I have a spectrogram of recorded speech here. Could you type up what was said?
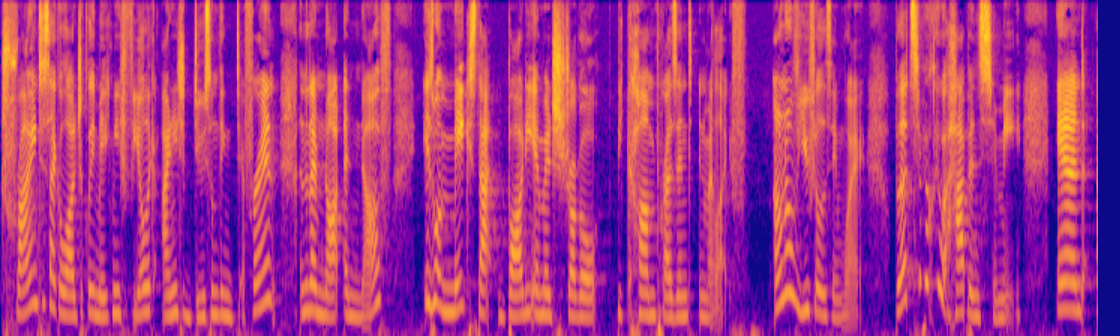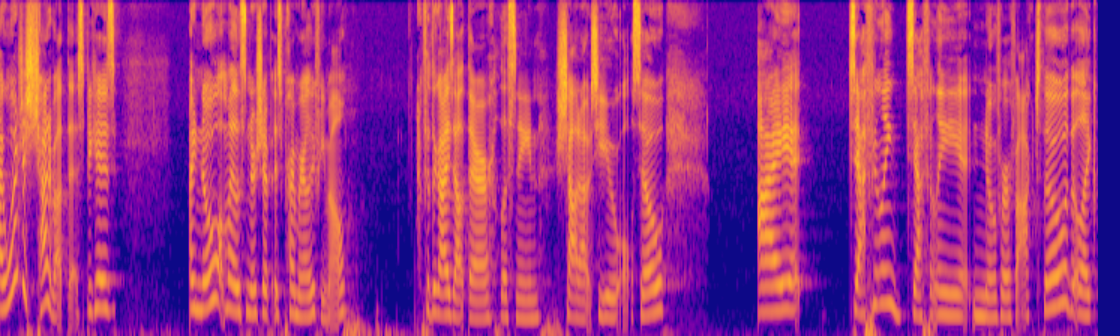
trying to psychologically make me feel like I need to do something different and that I'm not enough is what makes that body image struggle become present in my life. I don't know if you feel the same way, but that's typically what happens to me. And I want to just chat about this because I know my listenership is primarily female. For the guys out there listening, shout out to you also. I definitely definitely know for a fact though that like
